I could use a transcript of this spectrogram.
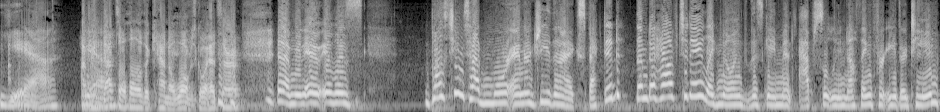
Yeah. I yeah. mean, that's a whole other can of worms. Go ahead, Sarah. yeah, I mean, it, it was. Both teams had more energy than I expected them to have today. Like knowing that this game meant absolutely nothing for either team,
